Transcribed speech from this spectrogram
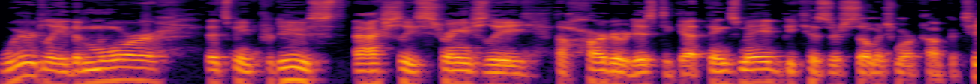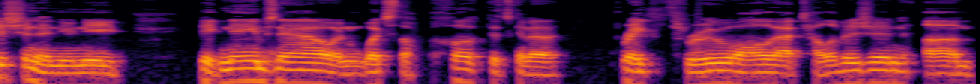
weirdly, the more that's being produced, actually, strangely, the harder it is to get things made because there's so much more competition, and you need big names now. And what's the hook that's going to break through all that television? Um,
